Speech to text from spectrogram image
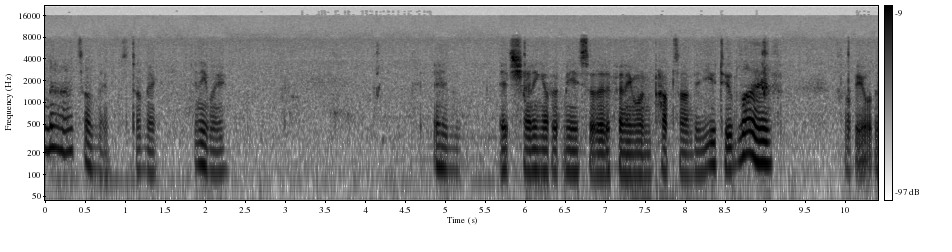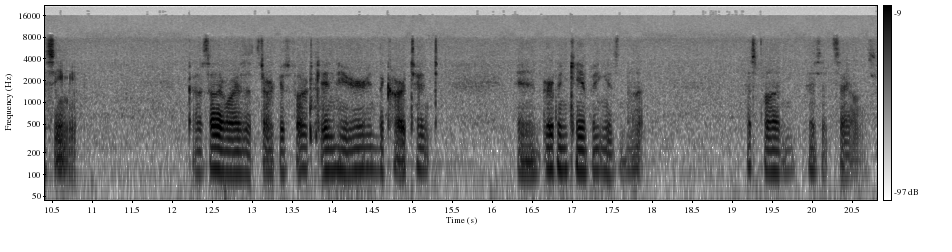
No, it's on my stomach. Anyway. And it's shining up at me so that if anyone pops onto YouTube Live, they'll be able to see me. Because otherwise it's dark as fuck in here in the car tent. And urban camping is not as fun as it sounds.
